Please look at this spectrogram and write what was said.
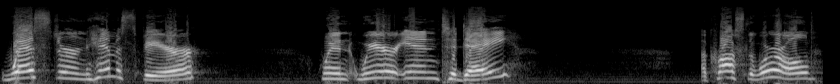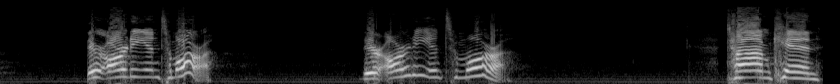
Western Hemisphere, when we're in today, across the world, they're already in tomorrow. They're already in tomorrow. Time can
